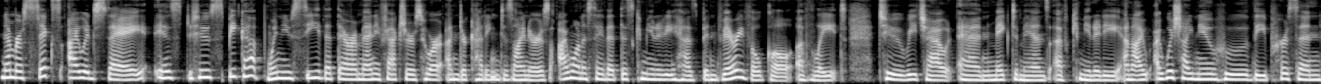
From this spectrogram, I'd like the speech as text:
Number six, I would say, is to speak up when you see that there are manufacturers who are undercutting designers. I want to say that this community has been very vocal of late to reach out and make demands of community. And I, I wish I knew who the person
